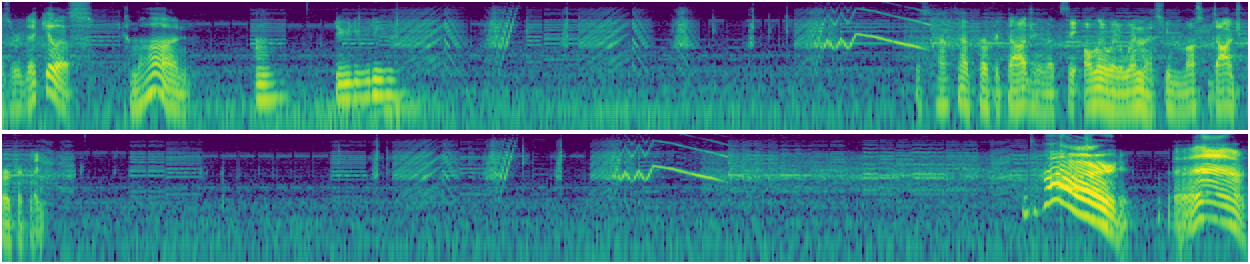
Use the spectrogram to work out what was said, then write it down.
Is ridiculous. Come on. Mm. Do do do. just have to have perfect dodging. That's the only way to win this. You must dodge perfectly. It's hard! Ah.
